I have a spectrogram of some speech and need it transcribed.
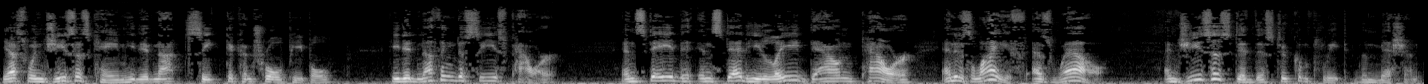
Yes, when Jesus came, he did not seek to control people. He did nothing to seize power. Instead, instead, he laid down power and his life as well. And Jesus did this to complete the mission.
